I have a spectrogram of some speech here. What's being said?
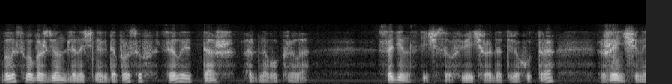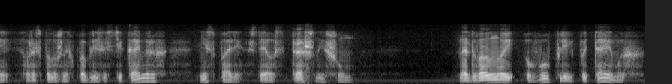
был освобожден для ночных допросов целый этаж одного крыла. С 11 часов вечера до 3 утра женщины в расположенных поблизости камерах не спали, стоял страшный шум. Над волной воплей пытаемых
